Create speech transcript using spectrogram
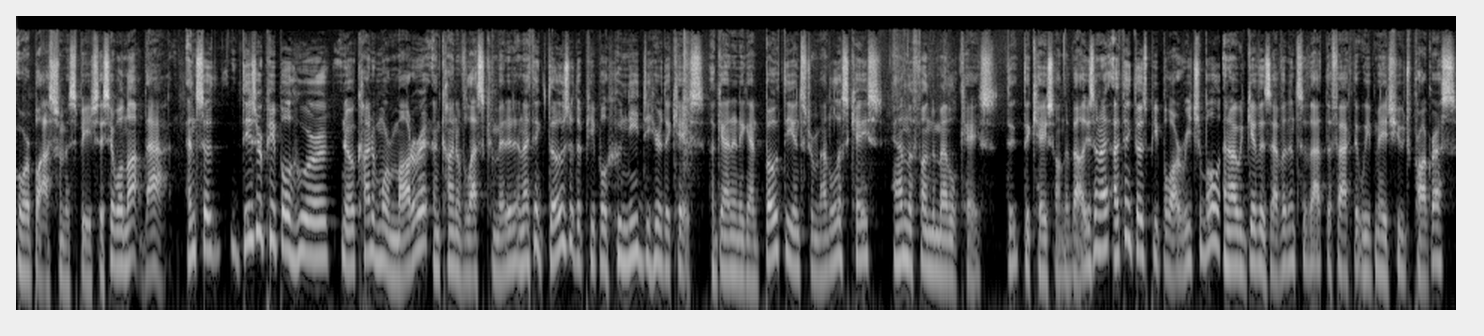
or blasphemous speech, they say, well, not that. And so these are people who are, you know, kind of more moderate and kind of less committed. And I think those are the people who need to hear the case again and again, both the instrumentalist case and the fundamental case, the, the case on the values. And I, I think those people are reachable. And I would give as evidence of that the fact that we've made huge progress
